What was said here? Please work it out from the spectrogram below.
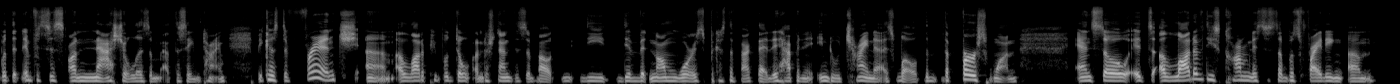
with an emphasis on nationalism at the same time because the french um, a lot of people don't understand this about the the vietnam wars because the fact that it happened in indochina as well the, the first one and so it's a lot of these communists that was fighting um,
